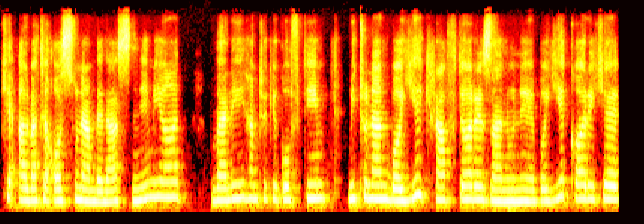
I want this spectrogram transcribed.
که البته آسونم به دست نمیاد ولی همطور که گفتیم می‌تونن با یک رفتار زنونه با یک کاری که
